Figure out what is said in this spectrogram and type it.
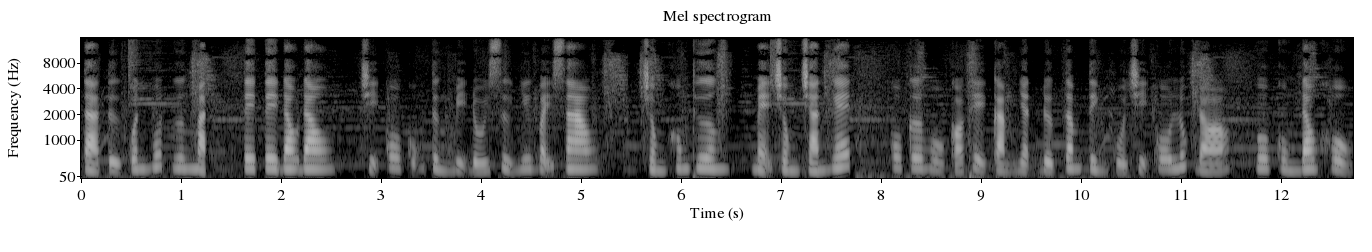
Tả tử quân vuốt gương mặt, tê tê đau đau, chị cô cũng từng bị đối xử như vậy sao? Chồng không thương, mẹ chồng chán ghét, Cô cơ hồ có thể cảm nhận được tâm tình của chị cô lúc đó, vô cùng đau khổ,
